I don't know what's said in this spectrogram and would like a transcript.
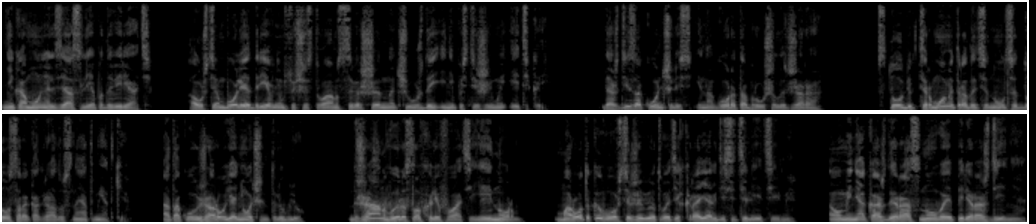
Никому нельзя слепо доверять, а уж тем более древним существам с совершенно чуждой и непостижимой этикой. Дожди закончились, и на город обрушилась жара. Столбик термометра дотянулся до 40-градусной отметки. А такую жару я не очень-то люблю. Джан выросла в халифате, ей норм. Мароток и вовсе живет в этих краях десятилетиями. А у меня каждый раз новое перерождение.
